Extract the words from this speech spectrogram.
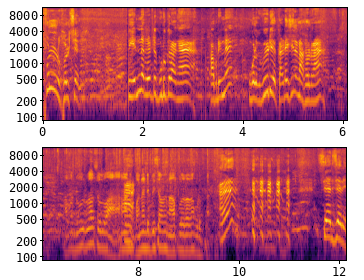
ஃபுல் ஹோல்சேல் இது என்ன ரேட்டு கொடுக்குறாங்க அப்படின்னு உங்களுக்கு வீடியோ கடைசியில் நான் சொல்கிறேன் அவன் நூறுரூவா சொல்லுவான். பன்னெண்டு பீஸ் அவனுக்கு நாற்பது ரூபா தான் கொடுப்பேன். சரி சரி.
